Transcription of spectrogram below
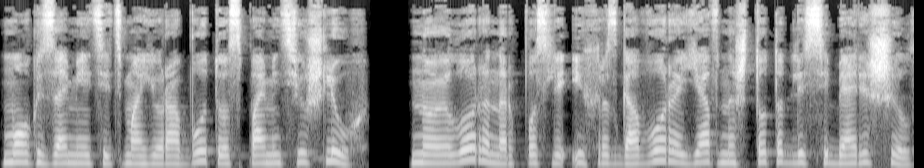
мог заметить мою работу с памятью шлюх, но и Лоренор после их разговора явно что-то для себя решил.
